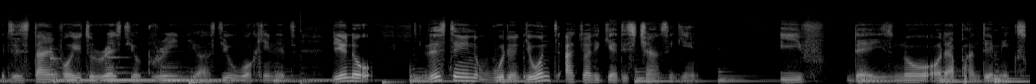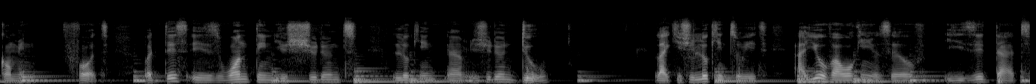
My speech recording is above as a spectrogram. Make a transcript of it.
it is time for you to rest your brain. You are still working it. Do you know this thing wouldn't you won't actually get this chance again if there is no other pandemics coming forth. But this is one thing you shouldn't look in um, you shouldn't do. Like you should look into it. Are you overworking yourself? Is it that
